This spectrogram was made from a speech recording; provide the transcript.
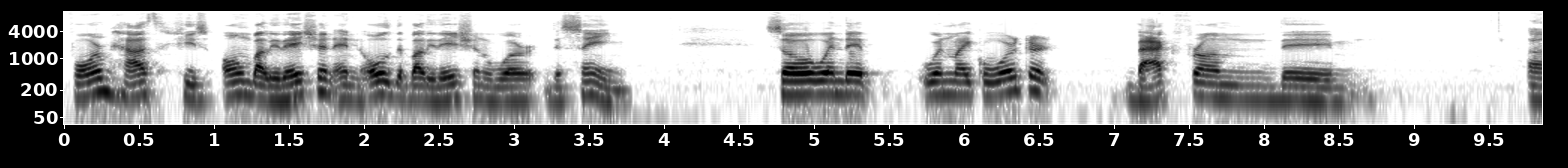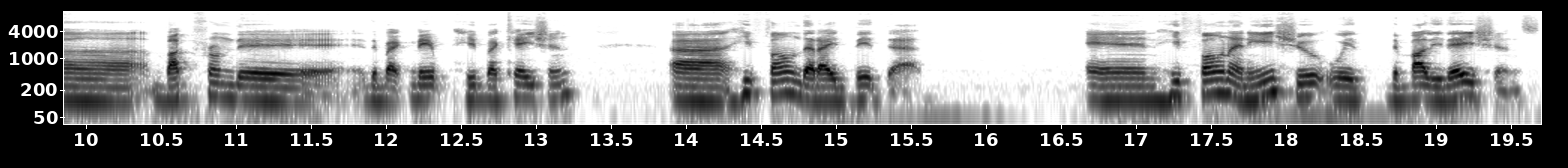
form has his own validation, and all the validation were the same. So when the when my coworker back from the uh, back from the the back the, his vacation, uh, he found that I did that, and he found an issue with the validations.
